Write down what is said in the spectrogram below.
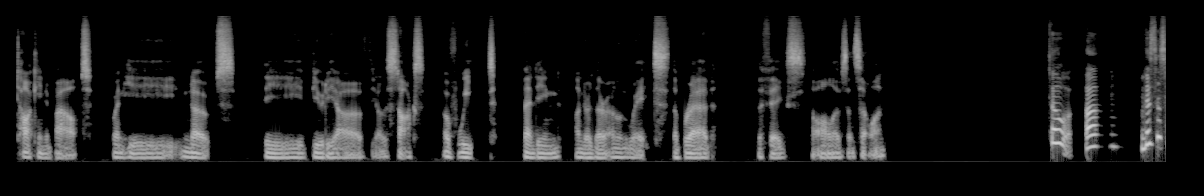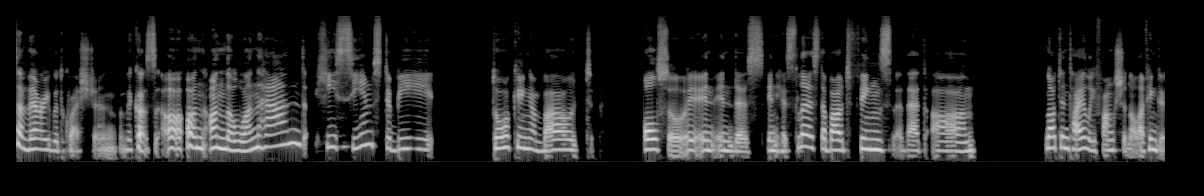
talking about when he notes the beauty of you know the stalks of wheat bending under their own weight, the bread, the figs, the olives, and so on? So um, this is a very good question because on on the one hand, he seems to be talking about also in in this in his list about things that are not entirely functional. I think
